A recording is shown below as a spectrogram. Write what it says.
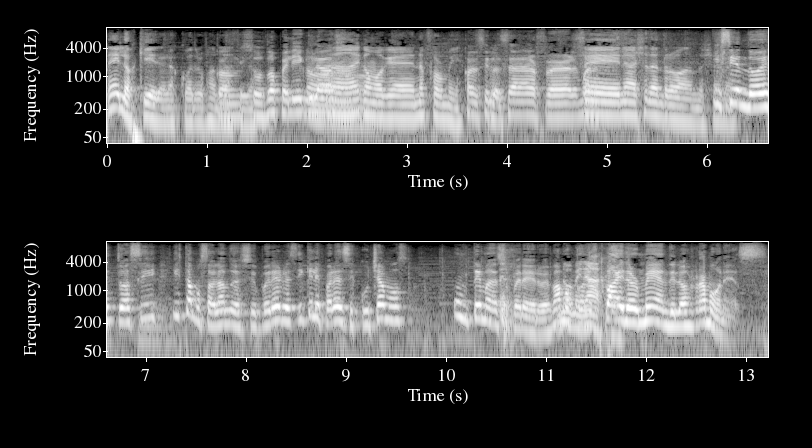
Nadie los quiere, los cuatro con fantásticos. sus dos películas, No, es como que no for me. con Silver Surfer. Sí, bueno. no, ya están robando. ya Y no. siendo esto así, y estamos hablando de superhéroes, ¿y qué les parece si escuchamos un tema de superhéroes? Vamos con. Spider-Man de los Ramones.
